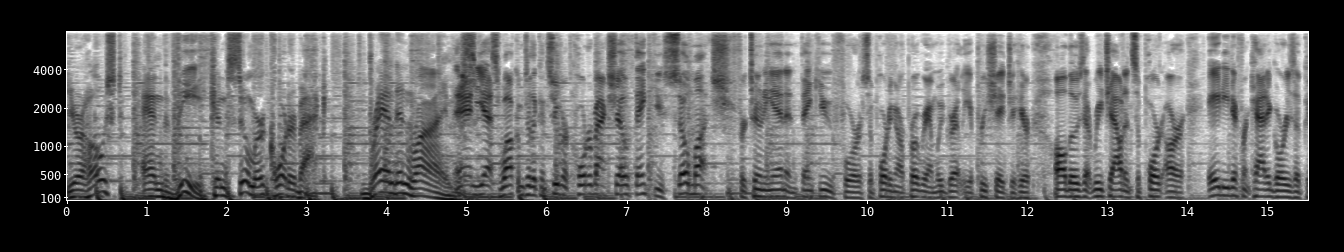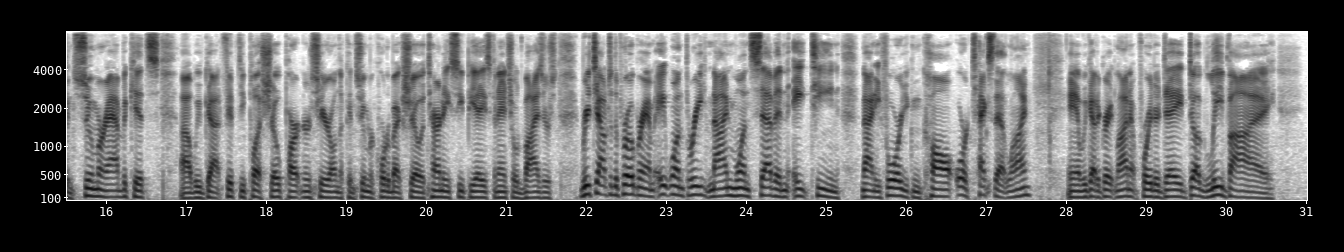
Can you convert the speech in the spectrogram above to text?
Your host and the consumer quarterback, Brandon Rimes. And yes, welcome to the Consumer Quarterback Show. Thank you so much for tuning in and thank you for supporting our program. We greatly appreciate you here. All those that reach out and support our 80 different categories of consumer advocates. Uh, we've got 50 plus show partners here on the Consumer Quarterback Show attorneys, CPAs, financial advisors. Reach out to the program 813 917 1894. You can call or text that line. And we got a great lineup for you today. Doug Levi.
